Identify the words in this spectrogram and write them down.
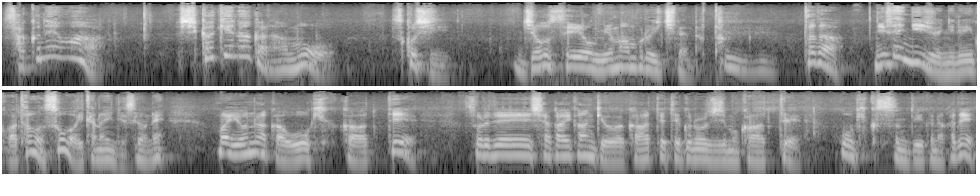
昨年は仕掛けながらも少し情勢を見守る1年だった、うんうん、ただ2022年以降は多分そうはいかないんですよね、まあ、世の中大きく変わってそれで社会環境が変わってテクノロジーも変わって大きく進んでいく中で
